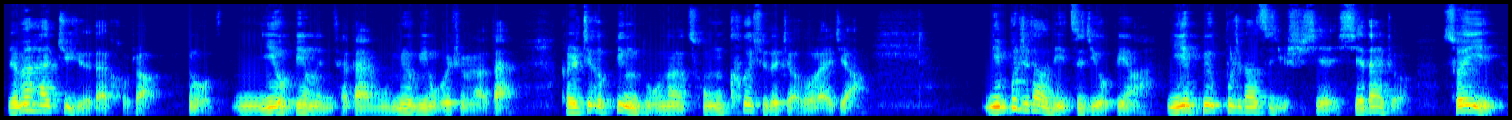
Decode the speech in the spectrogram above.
人们还拒绝戴口罩。你有病了你才戴，我没有病我为什么要戴？可是这个病毒呢，从科学的角度来讲，你不知道你自己有病啊，你也不不知道自己是携携带者，所以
